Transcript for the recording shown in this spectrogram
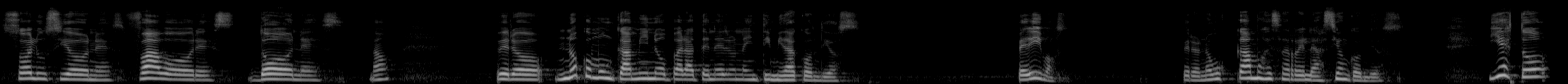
soluciones, favores, dones, ¿no? Pero no como un camino para tener una intimidad con Dios pedimos, pero no buscamos esa relación con Dios. Y esto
